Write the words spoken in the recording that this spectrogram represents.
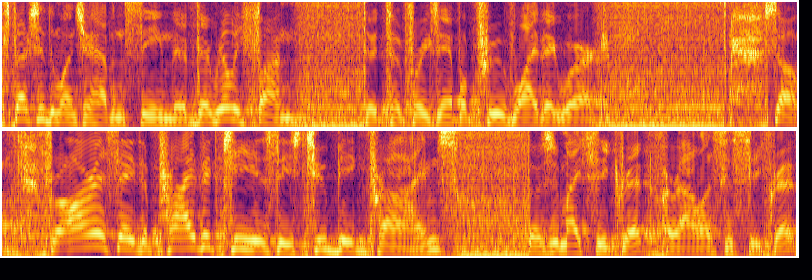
especially the ones you haven't seen. They're, they're really fun to, to, for example, prove why they work. So, for RSA, the private key is these two big primes. Those are my secret, or Alice's secret.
